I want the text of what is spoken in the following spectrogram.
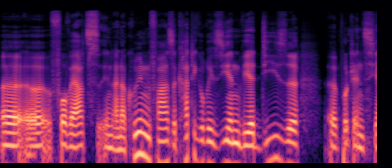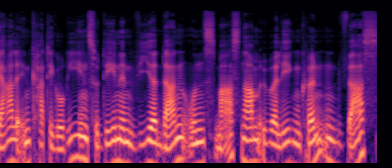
äh, äh, vorwärts. In einer grünen Phase kategorisieren wir diese äh, Potenziale in Kategorien, zu denen wir dann uns Maßnahmen überlegen könnten, was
